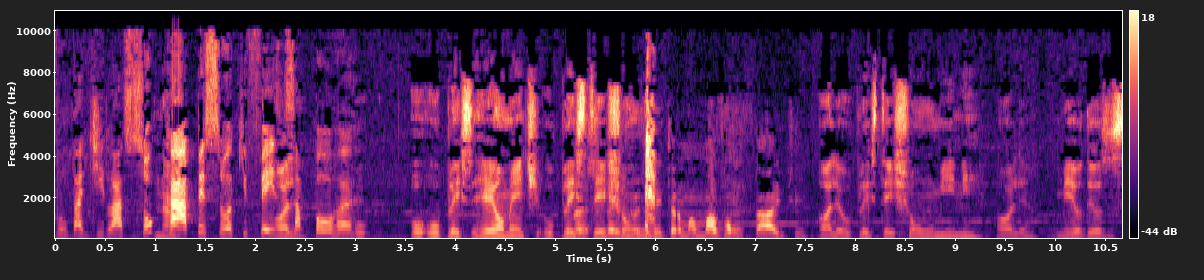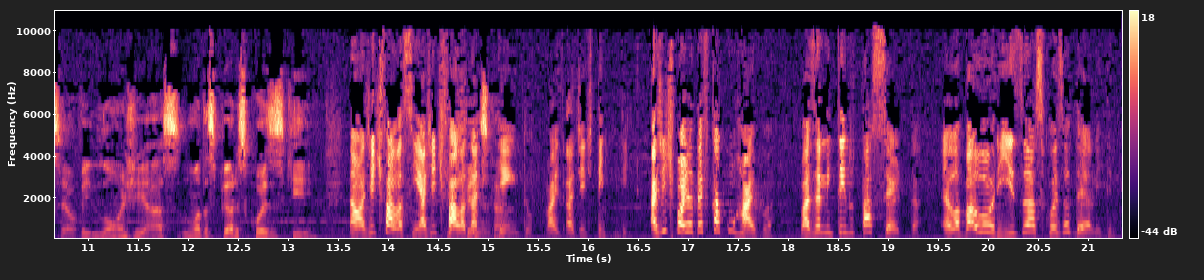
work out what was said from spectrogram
vontade de ir lá socar Não. a pessoa que fez Olha, essa porra. O... O, o Play, realmente, o PlayStation 1. Era uma má vontade. Olha, o PlayStation 1 Mini, olha, meu Deus do céu, foi longe as, uma das piores coisas que. Não, a gente fala assim, a gente fala fez, da Nintendo, cara. mas a gente tem que. A gente pode até ficar com raiva, mas a Nintendo tá certa. Ela valoriza as coisas dela, entendeu?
